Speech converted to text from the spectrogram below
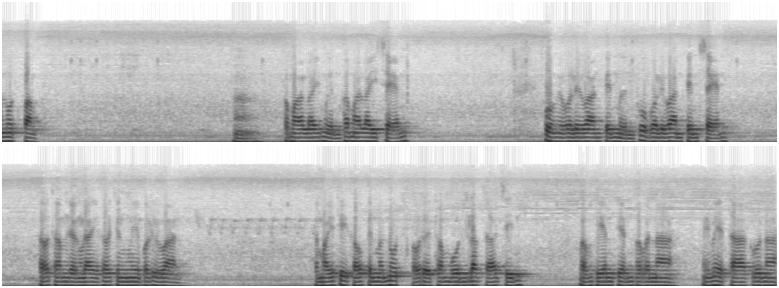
มนุษย์ฟังพระมาลัยหมื่นพระมาลัยแสน ผู้มีบริวารเป็นหมื่น ผู้บริวารเป็นแสน เขาทำอย่างไรเขาจึงมีบริวารสมัยที่เขาเป็นมนุษย์ เขาได้ทำบุญรักษาศีล บำเพ็ญเพียรภาวนาไม่เมตตากรุณา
